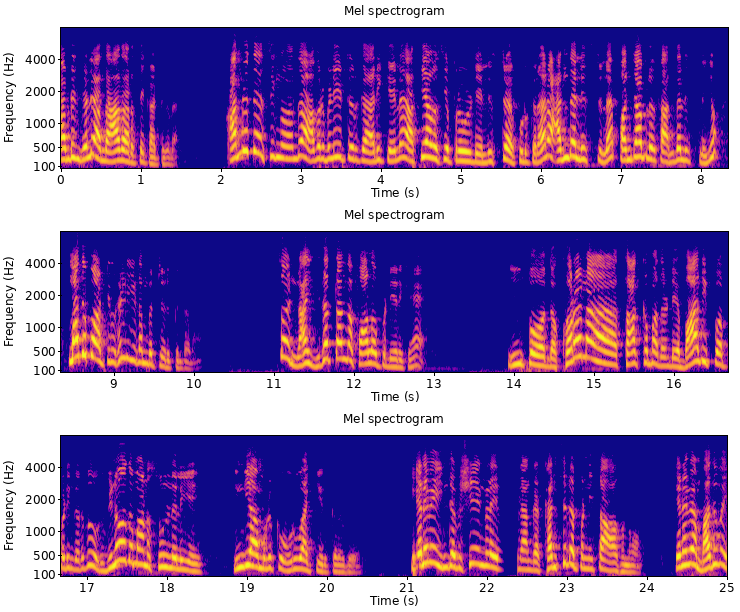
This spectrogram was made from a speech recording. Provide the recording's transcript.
அப்படின்னு சொல்லி அந்த ஆதாரத்தை காட்டுகிறார். அமிர்தர் சிங் வந்து அவர் வெளியிட்டிருக்க அறிக்கையில் அத்தியாவசிய பொருளுடைய லிஸ்ட்டை கொடுக்குறாரு. அந்த லிஸ்ட்டில் பஞ்சாபில் இருக்க அந்த லிஸ்ட்லையும் மது பாட்டில்கள் இடம்பெற்று இருக்கின்றன ஸோ நான் இதைத்தாங்க ஃபாலோ பண்ணியிருக்கேன். இப்போ அந்த கொரோனா தாக்கம் அதனுடைய பாதிப்பு அப்படிங்கிறது ஒரு வினோதமான சூழ்நிலையை இந்தியா முழுக்க உருவாக்கி இருக்கிறது எனவே இந்த விஷயங்களை நாங்கள் கன்சிடர் பண்ணித்தான் ஆகணும். எனவே மதுவை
